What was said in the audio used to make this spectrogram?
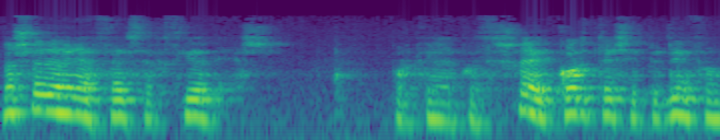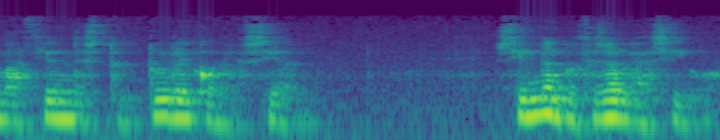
No se deben hacer secciones, porque en el proceso de corte se pierde información de estructura y conexión, siendo un proceso pasivo.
